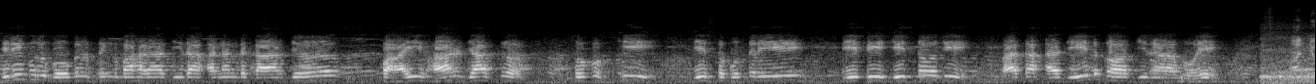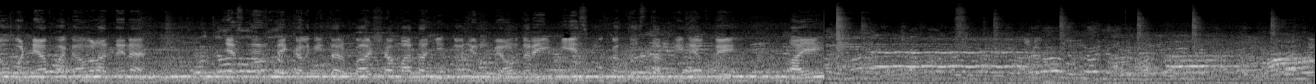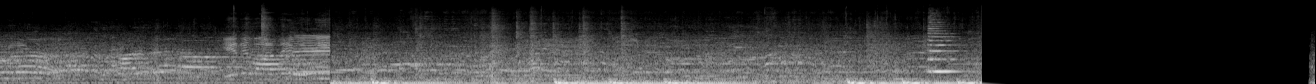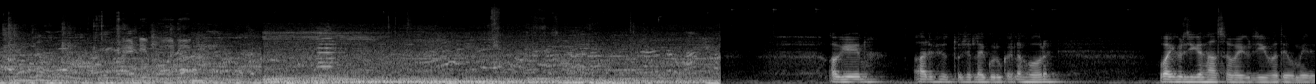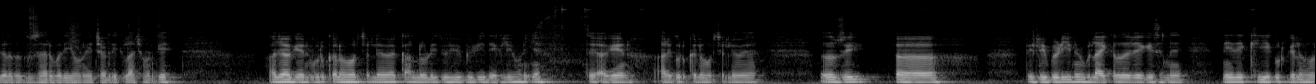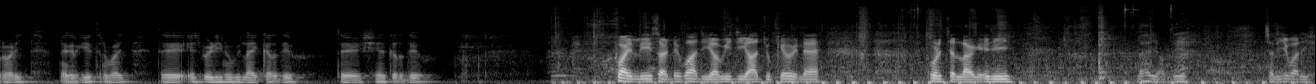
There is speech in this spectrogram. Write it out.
ਸ੍ਰੀ ਗੁਰੂ ਗੋਬਿੰਦ ਸਿੰਘ ਮਹਾਰਾਜ ਜੀ ਦਾ ਆਨੰਦ ਕਾਰਜ, ਭਾਈ ਹਰ ਜਸ ਸੁਖੀ ਜੀ ਸੁਪੁੱਤਰੀ, ਬੀਬੀ ਜੀਤੋ ਜੀ, ਮਾਤਾ ਅਜੀਤ ਕੌਰ ਜੀ ਨਾਲ ਹੋਏ। ਅੱਜ ਉਹ ਵੱਡਿਆਂ ਭਾਗਾਂ ਵਾਲਾ ਦਿਨ ਹੈ, ਜਿਸ ਦਿਨ ਤੇ ਕਲਗੀਧਰ ਪਾਤਸ਼ਾਹ ਮਾਤਾ ਜੀਤੋ ਜੀ ਨੂੰ ਵਿਆਹੁਣ ਦੇ ਲਈ ਇਸ ਮੁਕੱਦਸ ਧਰਤੀ ਦੇ ਉੱਤੇ ਆਏ। ਇਹਦੇ ਵਾਸਤੇ ਅਗੇਨ ਅੱਜ ਫਿਰ ਤੋਂ ਚੱਲਿਆ ਗੁਰੂ ਕਾ ਲਾਹੌਰ। ਵਾਹਿਗੁਰੂ ਜੀ ਕਾ ਖਾਲਸਾ, ਵਾਹਿਗੁਰੂ ਜੀ ਫਤਿਹ। ਉਮੀਦ ਕਰਦਾ ਤੁਸੀਂ ਸਾਰੇ ਵਧੀਆ ਹੋਣਗੇ, ਚੜ੍ਹਦੀ ਕਲਾ ਚ ਅੱਜ ਅਗੇਨ ਗੁਰੂ ਕਾ ਲਾਹੌਰ ਚੱਲੇ ਹੋਏ ਕੱਲ ਲੋੜੀ ਤੁਸੀਂ ਵੀਡੀਓ ਦੇਖ ਲਈ ਹੋਣੀ ਹੈ ਤੇ ਅਗੇਨ ਅੱਜ ਗੁਰੂ ਕਾ ਲਾਹੌਰ ਚੱਲੇ ਹੋਏ ਆ। ਤੁਸੀਂ ਪਿਛਲੀ ਵੀਡੀਓ ਨੂੰ ਵੀ ਲਾਈਕ ਕਰ ਦਿਓ ਜੇ ਕਿਸੇ ਨੇ ਨਹੀਂ ਦੇਖੀ ਹੈ ਗੁਰੂ ਕਾ ਲਾਹੌਰ ਵਾਲੀ, ਨਗਰ ਕੀਰਤਨ ਵਾਲੀ। ਤੇ ਇਸ ਵੀਡੀਓ ਨੂੰ ਵੀ ਲਾਈਕ ਕਰ ਦਿਓ ਤੇ ਸ਼ੇਅਰ ਕਰ ਦਿਓ। ਫਾਈਨਲੀ ਸਾਡੇ ਭਾਜੀ ਆ ਵੀ ਜੀ ਆ ਚੁੱਕੇ ਹੋਏ ਨੇ। ਹੁਣ ਚੱਲਾਂਗੇ ਜੀ। ਲੈ ਜਾਂਦੇ ਆ ਚਲਿਏ ਬਾਜੀ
